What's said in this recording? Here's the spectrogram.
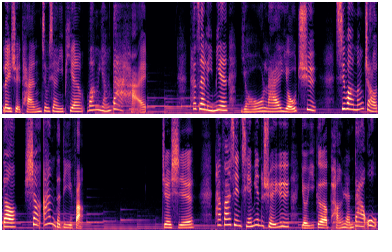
泪水潭就像一片汪洋大海，他在里面游来游去，希望能找到上岸的地方。这时，他发现前面的水域有一个庞然大物，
